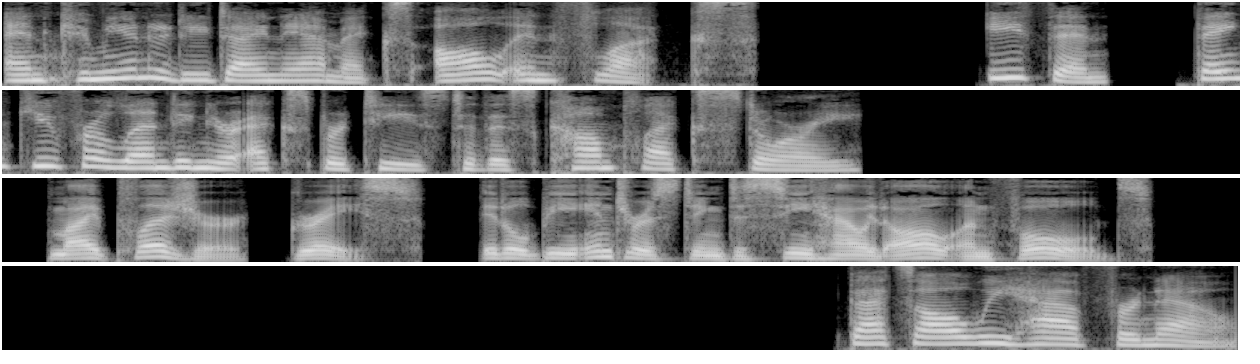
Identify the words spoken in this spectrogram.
and community dynamics all in flux. Ethan, thank you for lending your expertise to this complex story. My pleasure, Grace. It'll be interesting to see how it all unfolds. That's all we have for now.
